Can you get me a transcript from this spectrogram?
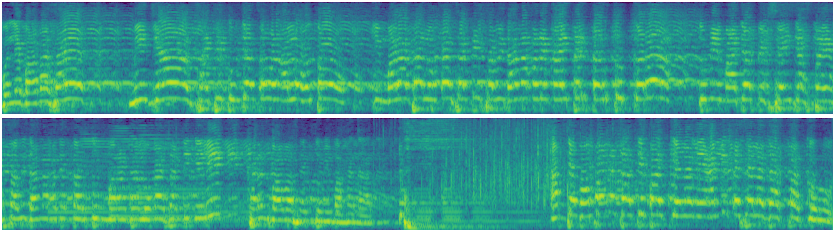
बोलले बाबासाहेब मी ज्यासाठी तुमच्या जवळ आलो होतो की मराठा लोकांसाठी संविधानामध्ये काहीतरी तरतूद करा. तुम्ही माझ्यापेक्षाही जास्त या संविधानामध्ये तरतूद मराठा लोकांसाठी केली. खरंच बाबासाहेब तुम्ही महान आहात. आमच्या बाबाला जातीपात केला नाही. आम्ही कशाला जातपात करू?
